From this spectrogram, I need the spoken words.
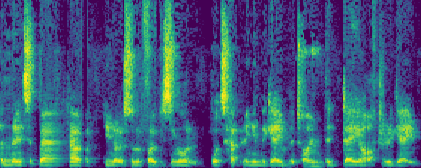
And then it's about, you know, sort of focusing on what's happening in the game at the time. The day after a game,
